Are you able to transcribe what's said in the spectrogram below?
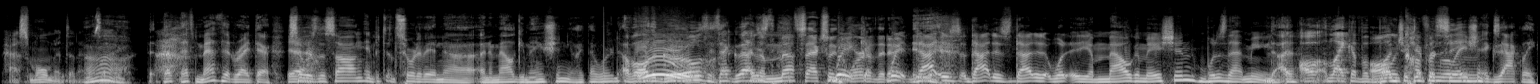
past moment and i was like Oh, that, that, that's method right there. So is the song in, sort of in uh, an amalgamation? You like that word? Of all the girls? Is that good? Just, ama- That's actually the word of the day. Wait, that is that is that is what the amalgamation? What does that mean? uh, all, like of a All bunch of different encompassing- relations? Exactly.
